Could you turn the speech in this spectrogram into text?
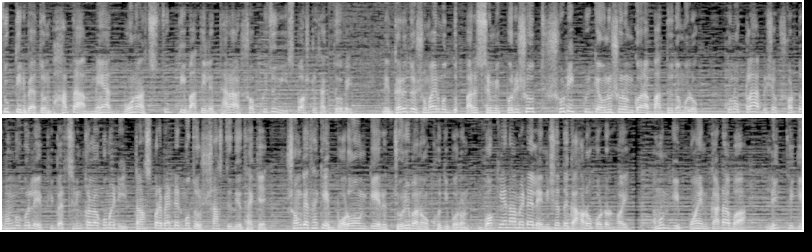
চুক্তির বেতন, ভাতা, মেয়াদ, বোনাস, চুক্তি বাতিলের ধারা সবকিছুই স্পষ্ট থাকতে হবে। নির্ধারিত সময়ের মধ্যে পারিশ্রমিক পরিশোধ, সঠিক প্রক্রিয়া অনুসরণ করা বাধ্যতামূলক। কোনো ক্লাব এসব শর্ত ভঙ্গ করলে ফিফার শৃঙ্খলা কমিটি ট্রান্সফার ব্যান্ডের মতো শাস্তি দিয়ে থাকে। সঙ্গে থাকে বড় অঙ্কের জরিমানা ও ক্ষতিপূরণ। বকেয়া না মেটালে নিষেধাজ্ঞা আরও কঠোর হয়। এমনকি পয়েন্ট কাটা বা লিগ থেকে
